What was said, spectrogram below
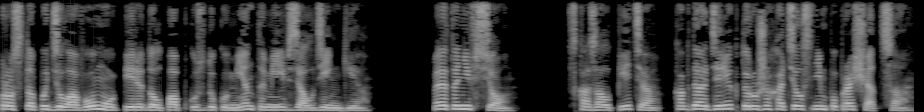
просто по-деловому передал папку с документами и взял деньги. «Это не все», — сказал Петя, когда директор уже хотел с ним попрощаться.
